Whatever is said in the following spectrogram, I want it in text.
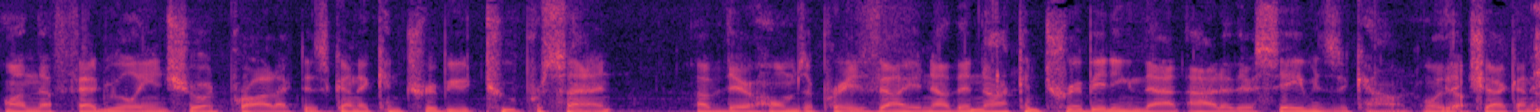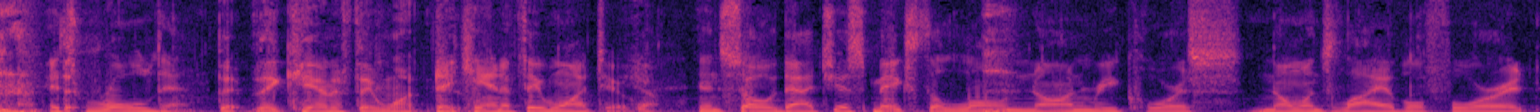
on the federally insured product is going to contribute 2% of their home's appraised value. Now, they're not contributing that out of their savings account or their checking account. It's rolled in. They, they can if they want. They can if they want to. Yeah. And so that just makes the loan non recourse. No one's liable for it.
